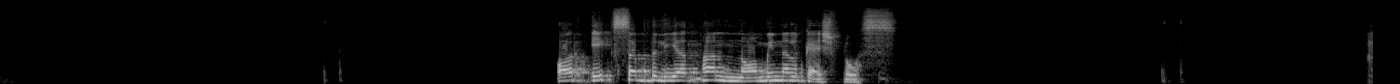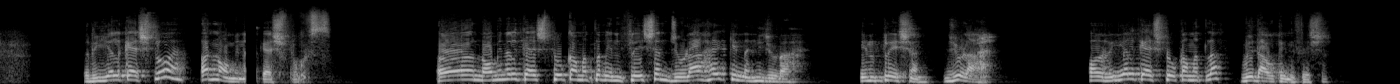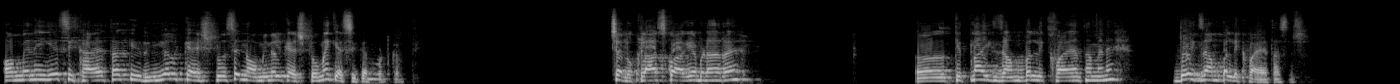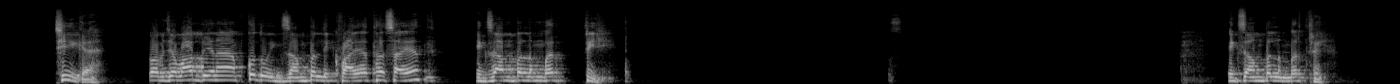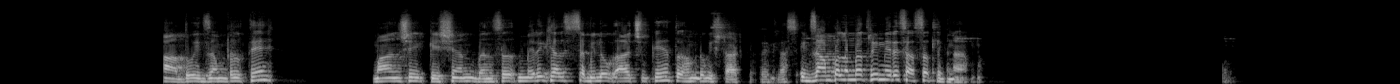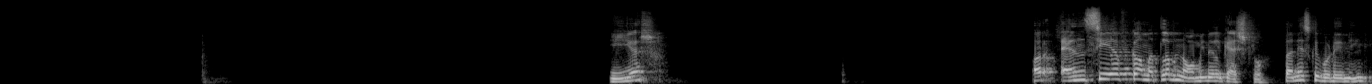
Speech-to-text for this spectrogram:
और एक शब्द लिया था nominal cash flows real cash flow है और nominal cash flows nominal cash flow का मतलब इन्फ्लेशन जुड़ा है कि नहीं जुड़ा है? इन्फ्लेशन जुड़ा है। और रियल कैश फ्लो का मतलब विदाउट इन्फ्लेशन और मैंने ये सिखाया था कि रियल कैश फ्लो से नॉमिनल कैश फ्लो में कैसे कन्वर्ट करते हैं। चलो क्लास को आगे बढ़ा रहे हैं। uh, कितना एग्ज़ाम्पल लिखवाया था मैंने? दो एग्ज़ाम्पल लिखवाया था सर ठीक है। तो अब जवाब देना है आपको दो एग्ज़ाम्पल लिखवाया था शायद। Example number three example number three हाँ दो एग्ज़ाम्पल थे। मानसी, किशन, बंसल। मेरे ख्याल से सभी लोग आ चुके हैं तो हम लोग स्टार्ट कर रहे हैं क्लास एग्ज़ाम्पल नंबर थ्री मेरे साथ साथ लिखना है। ईयर और एनसीएफ का मतलब nominal cash flow Tanishk good evening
